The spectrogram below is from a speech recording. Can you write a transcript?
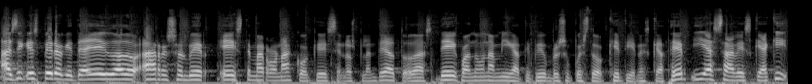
Así que espero que te haya ayudado a resolver este marronaco que se nos plantea a todas de cuando una amiga te pide un presupuesto, ¿qué tienes que hacer? Y ya sabes que aquí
